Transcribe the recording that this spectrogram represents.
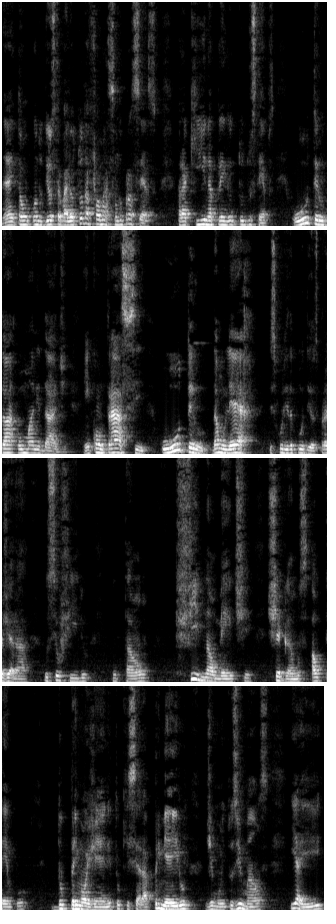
Né? Então, quando Deus trabalhou toda a formação do processo, para que na plenitude dos tempos, o útero da humanidade encontrasse o útero da mulher escolhida por Deus para gerar o seu filho. Então, finalmente chegamos ao tempo do primogênito, que será primeiro de muitos irmãos, e aí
